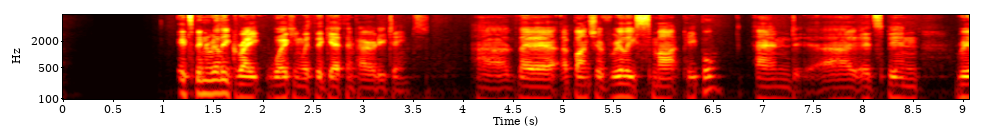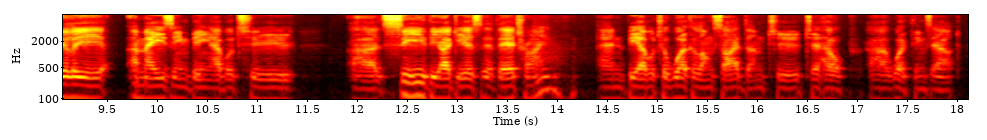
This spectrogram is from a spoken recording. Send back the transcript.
It's been really great working with the Geth and Parity teams. Uh, they're a bunch of really smart people, and uh, it's been really amazing being able to uh, see the ideas that they're trying and be able to work alongside them to to help uh, work things out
